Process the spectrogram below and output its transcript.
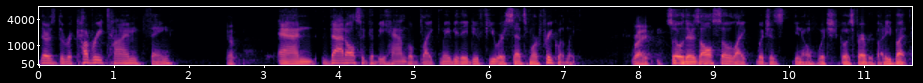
there's the recovery time thing. Yep. And that also could be handled like maybe they do fewer sets more frequently. Right. So there's also like, which is you know, which goes for everybody, but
